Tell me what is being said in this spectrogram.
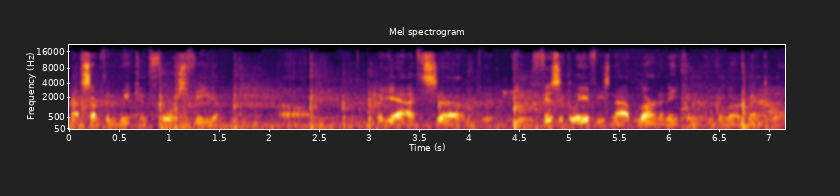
not something we can force feed him. Um, but yeah, it's uh, even physically, if he's not learning, he can he can learn mentally.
